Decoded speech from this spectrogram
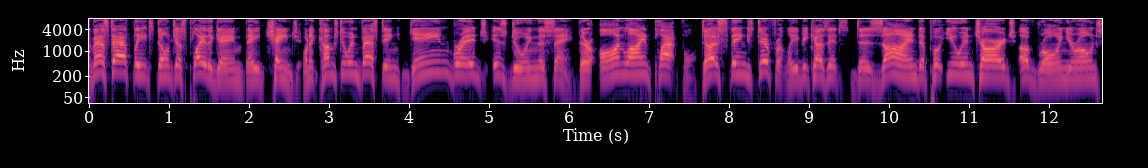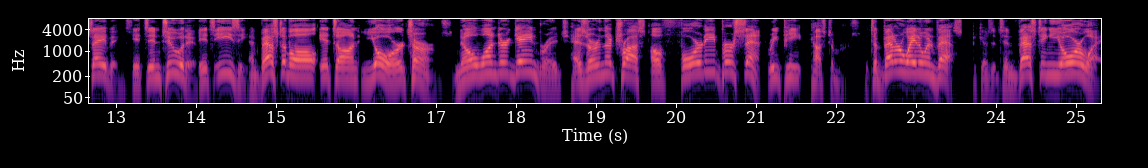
The best athletes don't just play the game, they change it. When it comes to investing, Gainbridge is doing the same. Their online platform does things differently because it's designed to put you in charge of growing your own savings. It's intuitive, it's easy, and best of all, it's on your terms. No wonder Gainbridge has earned the trust of 40% repeat customers. It's a better way to invest because it's investing your way.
